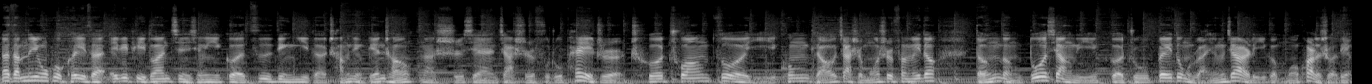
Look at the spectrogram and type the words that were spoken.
那咱们的用户可以在 APP 端进行一个自定义的场景编程，那实现驾驶辅助配置、车窗、座椅、空调、驾驶模式、氛围灯等等多项的一个主被动软硬件的一个模块的设定。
